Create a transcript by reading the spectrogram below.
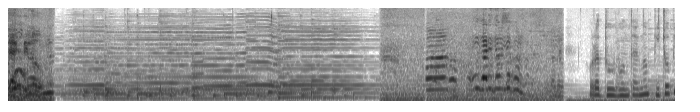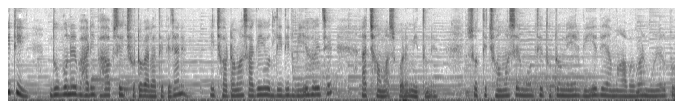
দেখ দিল ওরা দু বোন তো একদম পিটোপিটি। দু বোনের ভারী ভাব সেই ছোটবেলা থেকে, জানেন? এই ছটা মাস আগেই ওর দিদির বিয়ে হয়েছে আর ছ মাস পরে মিথুনের। সত্যি ছ মাসের মধ্যে দুটো মেয়ের বিয়ে দেওয়া মা বাবার মনের উপর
